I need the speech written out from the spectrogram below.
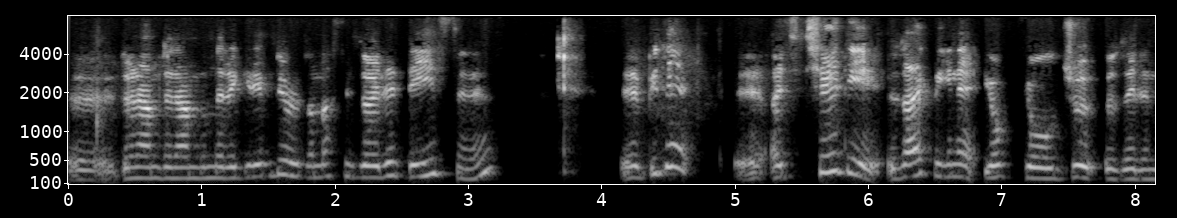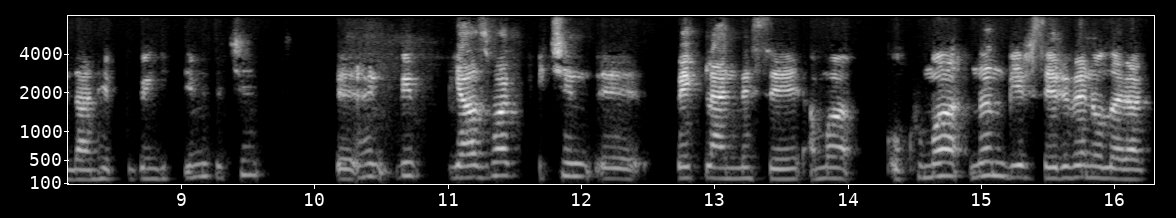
E, dönem dönem bunlara girebiliyoruz ama siz öyle değilsiniz. E, bir de e, şey diye özellikle yine yok yolcu özelinden hep bugün gittiğimiz için hani bir yazmak için beklenmesi ama okumanın bir serüven olarak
